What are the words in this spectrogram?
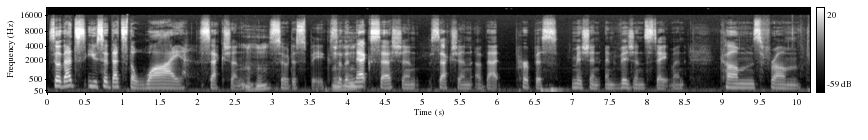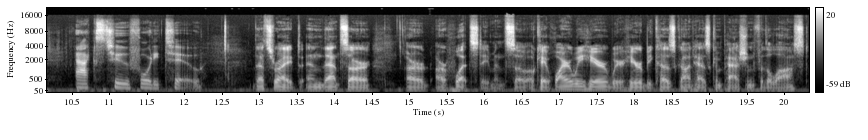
So that's you said that's the why section, mm-hmm. so to speak. So mm-hmm. the next session section of that purpose, mission, and vision statement comes from Acts two forty two. That's right, and that's our our our what statement. So, okay, why are we here? We're here because God has compassion for the lost.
